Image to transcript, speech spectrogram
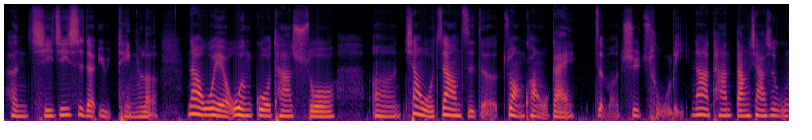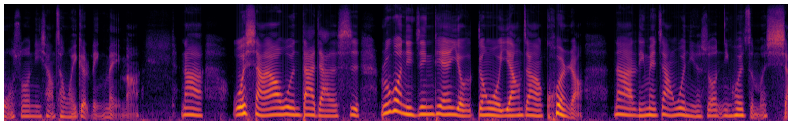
很奇迹式的雨停了。那我也有问过他说，嗯，像我这样子的状况，我该怎么去处理？那他当下是问我说，你想成为一个灵媒吗？那我想要问大家的是，如果你今天有跟我一样这样的困扰，那灵媒这样问你的时候，你会怎么想？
